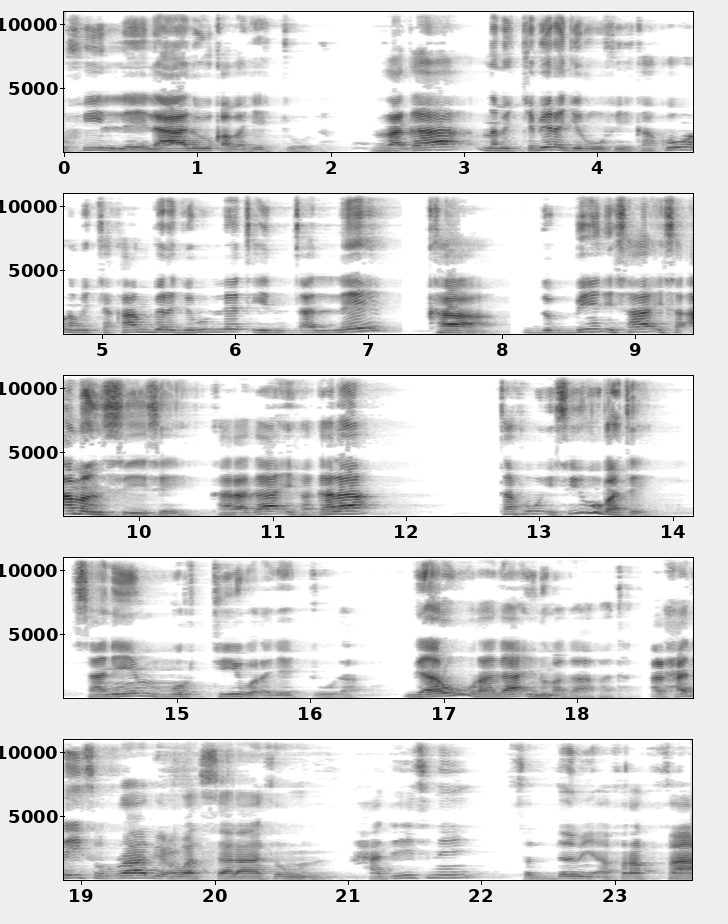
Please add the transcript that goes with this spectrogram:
ofiillee laaluu qaba jechuudha. Ragaa namicha bira jiruu fi kakuu namicha kaan bira jirullee xiinxallee ka dubbiin isaa isa amansiise ka ragaa ifa galaa tahuu isii hubate saniin murtii godha jechuudha. garuu ragaa inuma gaafata. Alxadiisu raabicu wasalaahuun xadiisni soddomii afuraffaa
